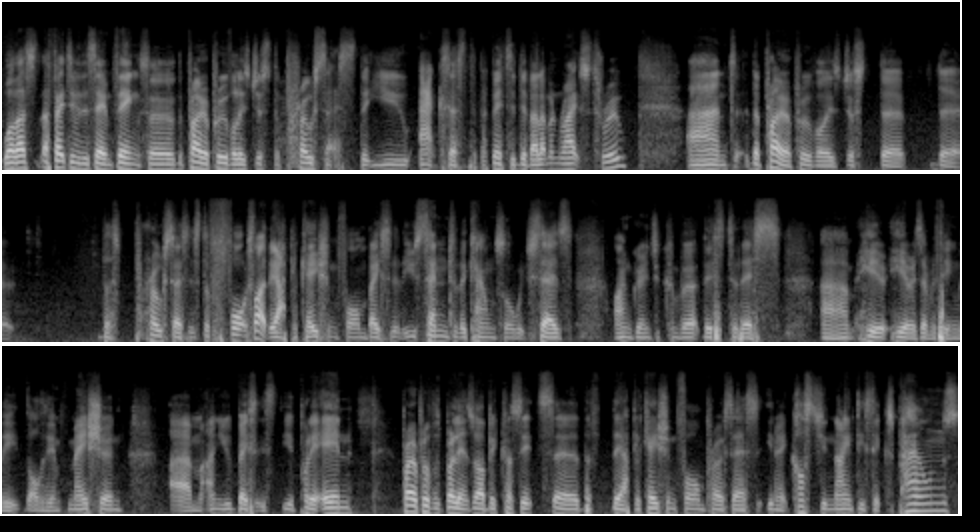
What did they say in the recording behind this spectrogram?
Well, that's effectively the same thing. So the prior approval is just the process that you access the permitted development rights through, and the prior approval is just the the the process. It's the for, it's like the application form basically that you send to the council, which says, "I'm going to convert this to this. Um, here here is everything the all the information." Um, and you basically you put it in Prior approval is brilliant as well because it's uh, the, the application form process. You know, it costs you £96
